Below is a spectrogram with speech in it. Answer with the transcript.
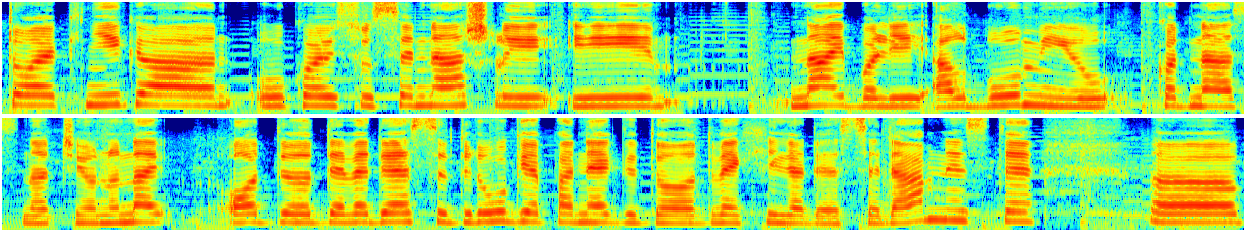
to je knjiga u kojoj su se našli i najbolji albumi kod nas, znači ono naj, od 92. pa negde do 2017. Uh,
